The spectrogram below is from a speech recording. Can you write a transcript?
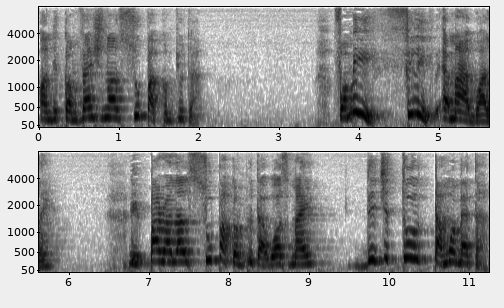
on the conventional supercomputer. For me, Philip Emma Emeagwali, the parallel supercomputer was my digital thermometer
